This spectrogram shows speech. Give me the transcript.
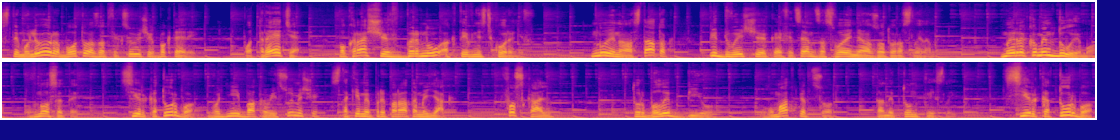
стимулює роботу азотфіксуючих бактерій. По-третє, покращує вбирну активність коренів. Ну і наостаток підвищує коефіцієнт засвоєння азоту рослинами. Ми рекомендуємо вносити сірка турбо в одній баковій суміші з такими препаратами, як Фоскаль, Турболип Біо, Гумат 500 та Нептун Кислий. Сірка Турбо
